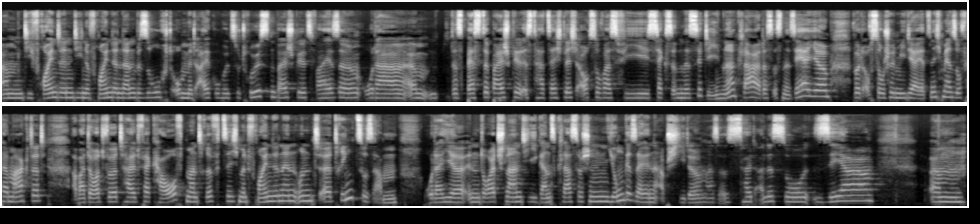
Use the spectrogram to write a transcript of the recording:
Ähm, die Freundin, die eine Freundin dann besucht, um mit Alkohol zu trösten beispielsweise. Oder ähm, das beste Beispiel ist tatsächlich auch sowas wie Sex in the City. Ne? Klar, das ist eine Serie, wird auf Social Media jetzt nicht mehr so vermarktet, aber dort wird halt verkauft, man trifft sich mit Freundinnen und äh, trinkt zusammen. Oder hier in Deutschland die ganz klassischen Junggesellenabschiede. Also es ist halt alles so sehr ähm,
